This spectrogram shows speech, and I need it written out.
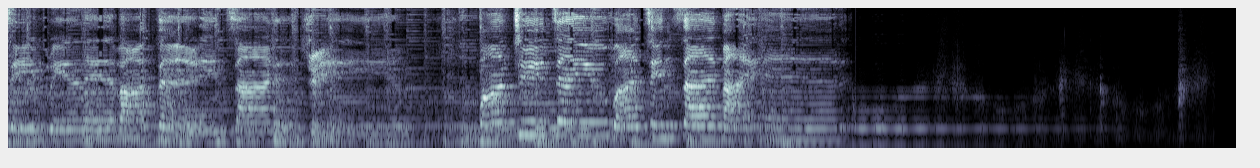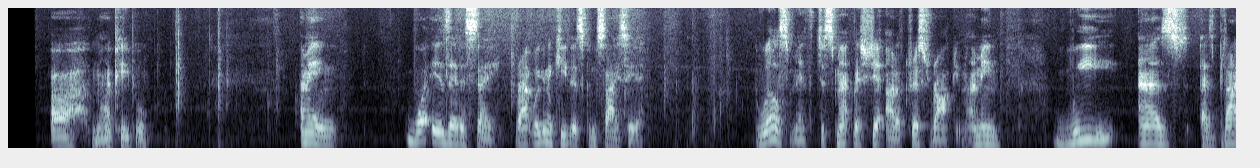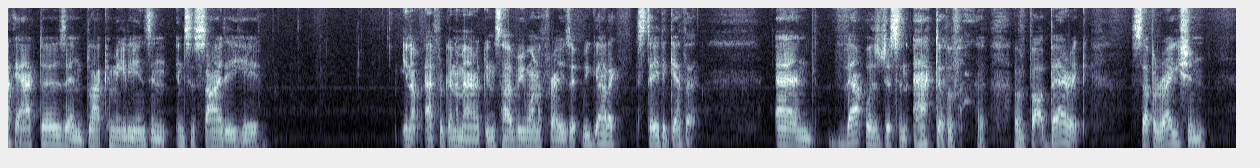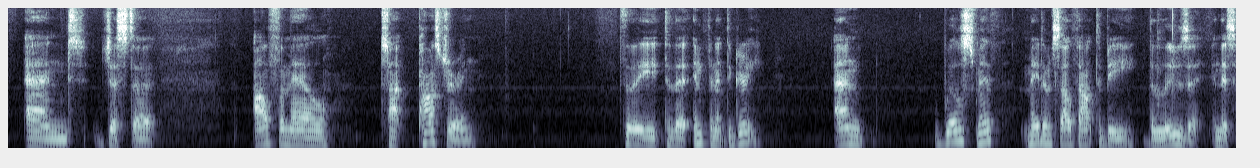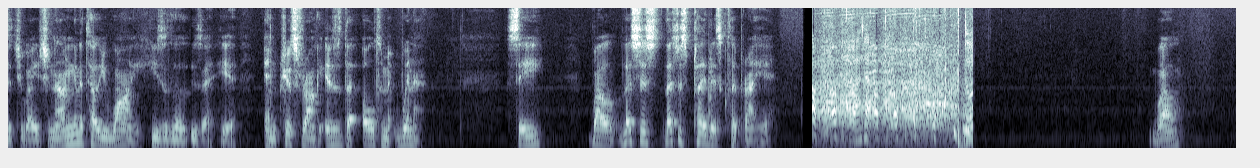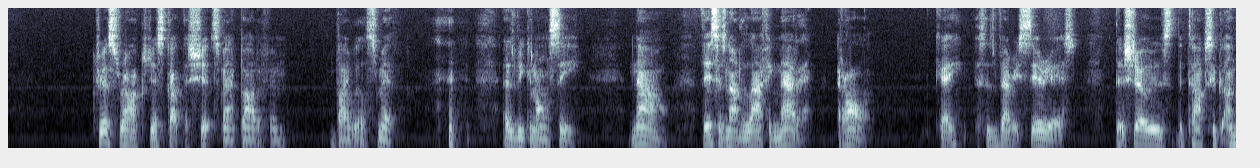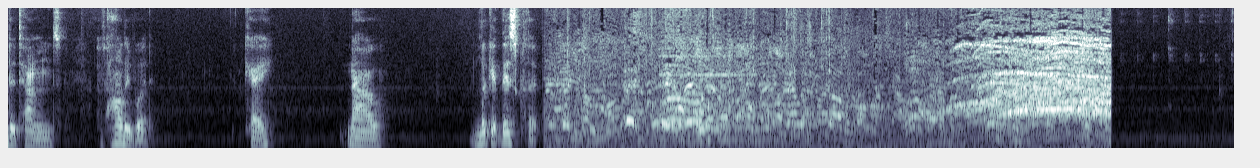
seems we live our third inside a dream. Want to tell you what's inside my head. Ah, my people. I mean, what is there to say, right? We're gonna keep this concise here. Will Smith just smacked the shit out of Chris Rock. I mean, we as as black actors and black comedians in, in society here, you know, African Americans, however you want to phrase it, we gotta stay together. And that was just an act of of barbaric separation and just uh, alpha male type posturing to the to the infinite degree. And Will Smith made himself out to be the loser in this situation. And I'm going to tell you why he's a loser here. And Chris Rock is the ultimate winner. See? Well, let's just let's just play this clip right here. Well, Chris Rock just got the shit smacked out of him by Will Smith, as we can all see. Now, this is not a laughing matter at all. Okay? This is very serious. This shows the toxic undertones of Hollywood. Okay? Now, look at this clip.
